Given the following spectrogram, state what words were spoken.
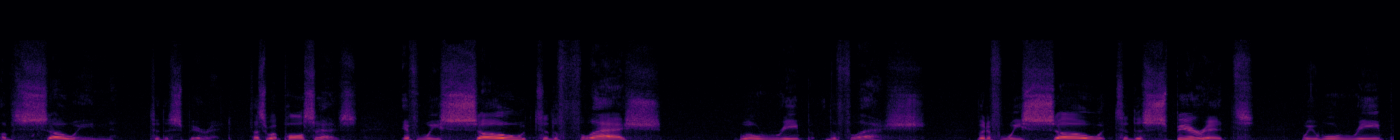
of sowing to the Spirit. That's what Paul says if we sow to the flesh, we'll reap the flesh. But if we sow to the Spirit, we will reap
